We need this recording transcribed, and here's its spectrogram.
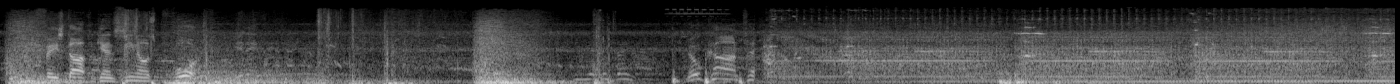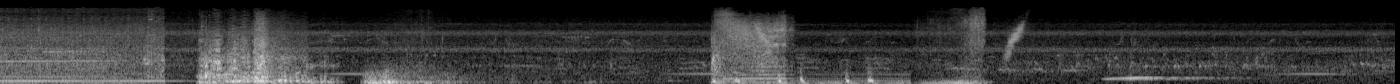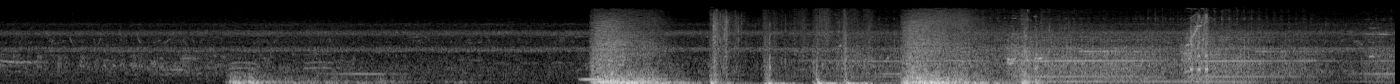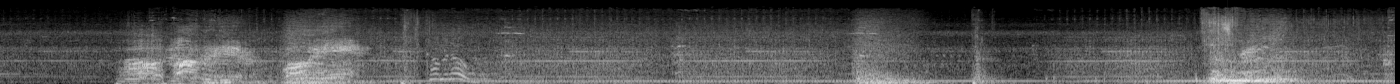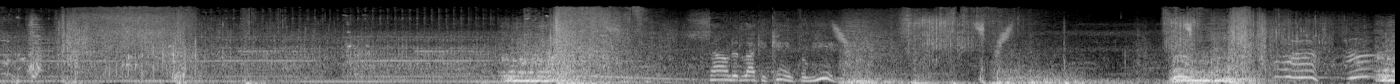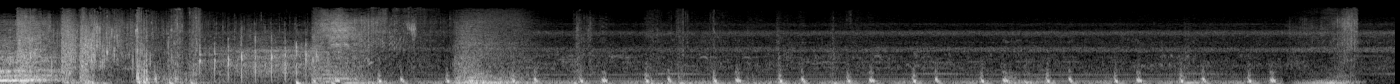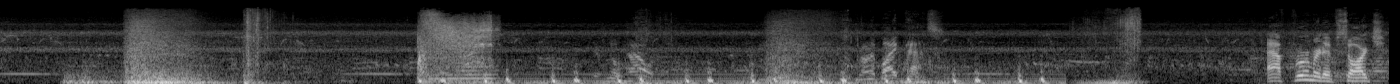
We faced off against Xenos before. It ain't... No contact. Coming over. Sounded like it came from here. Bypass. Affirmative, Sarge.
